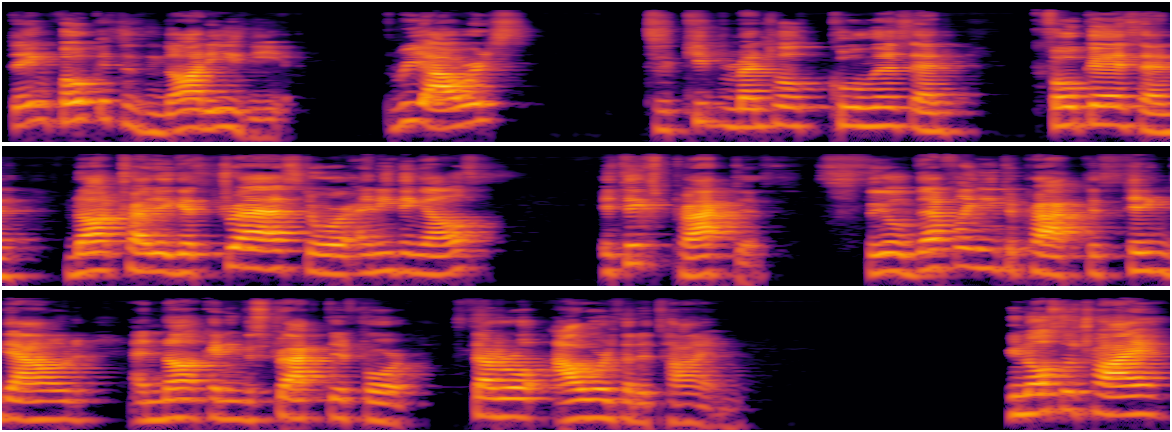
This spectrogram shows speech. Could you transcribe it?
staying focused is not easy. Three hours to keep your mental coolness and focus and not try to get stressed or anything else, it takes practice. So you'll definitely need to practice sitting down and not getting distracted for several hours at a time. You can also try,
